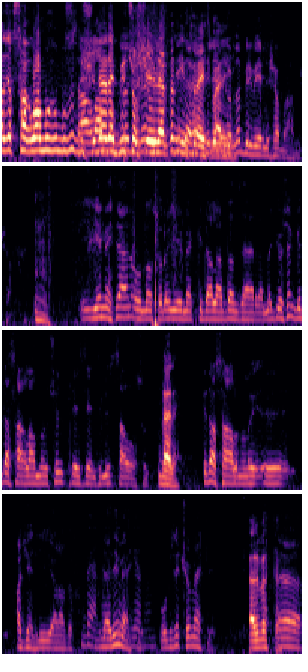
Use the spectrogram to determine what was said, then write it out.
ancaq sağlamlığımızı düşünərək bir çox şeylərdən imtina etməliyik. Televizorda bir verilişə baxmışam. E, Yeməkdən ondan sonra yemək qidalardan zəhərlənmə. Görsən qida sağlamlığı üçün prezidentimiz sağ olsun. Bəli. Qida sağlamlığı e, agentliyi yaradıb. Bəli, nə deməkdir? O bizə köməkdir. Əlbəttə. Hə,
